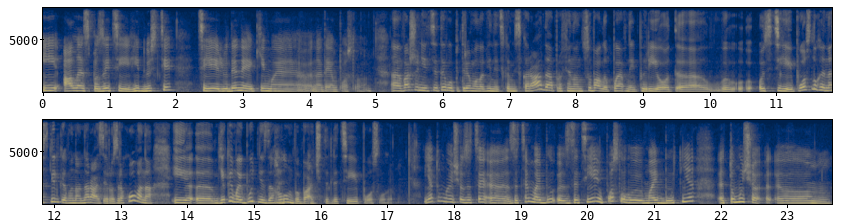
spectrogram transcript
І але з позиції гідності цієї людини, якій ми надаємо послуги. Е, Вашу ініціативу підтримала Вінницька міська рада, профінансували певний період е, ось цієї послуги. Наскільки вона наразі розрахована, і е, яке майбутнє загалом ви бачите для цієї послуги? Я думаю, що за це е, за цим майбу... за цією послугою майбутнє, е, тому що. е, ем,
